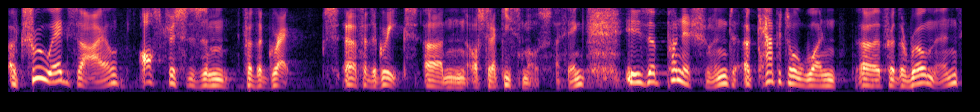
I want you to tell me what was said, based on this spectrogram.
a true exile, ostracism for the Greek, uh, for the Greeks, um, ostrakismos, I think, is a punishment, a capital one uh, for the Romans,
